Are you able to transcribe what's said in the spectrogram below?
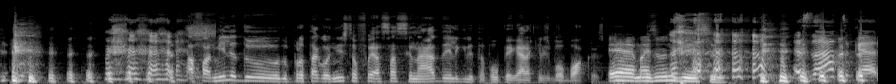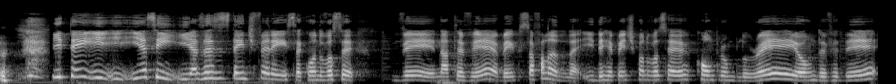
A família do, do protagonista foi assassinada e ele grita: Vou pegar aqueles bobocas. É, mais ou menos isso. Exato, cara. E tem, e, e- assim, e às vezes tem diferença quando você vê na TV, é bem o que você tá falando, né? E de repente quando você compra um Blu-ray ou um DVD,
